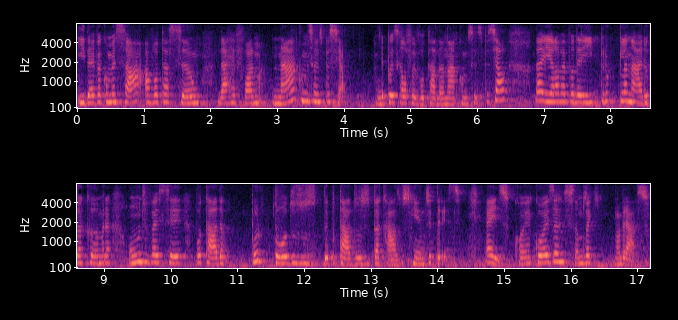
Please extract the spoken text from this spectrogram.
E daí vai começar a votação da reforma na comissão especial. Depois que ela foi votada na comissão especial, daí ela vai poder ir para o plenário da Câmara, onde vai ser votada por todos os deputados da casa, os 513. É isso. Qualquer coisa, estamos aqui. Um abraço.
